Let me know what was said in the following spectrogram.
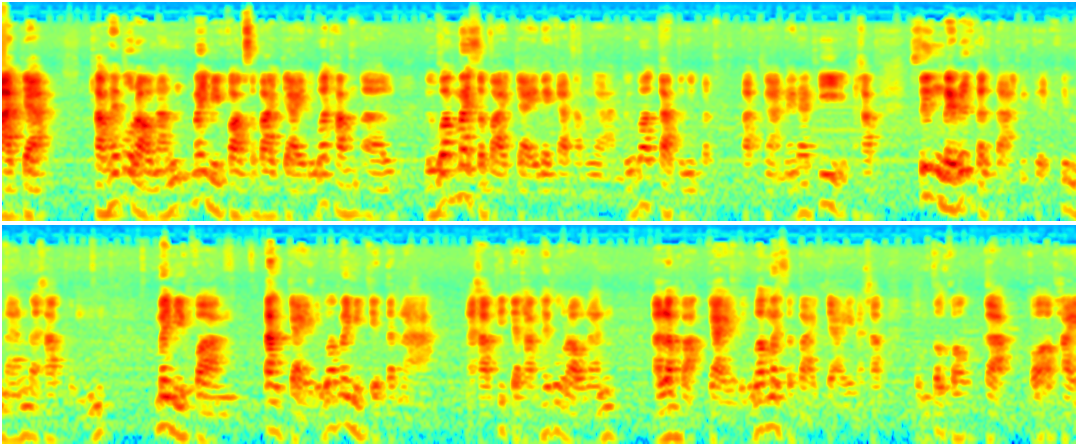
อาจจะทำให้พวกเรานั้นไม่มีความสบายใจหรือว่าทำเอ่อหรือว่าไม่สบายใจในการทำงาน หรือว่าการปฏิบัติงานในหน้าที่นะครับ ซึ่งในเรื่องต่างๆที่เกิดขึ้นนั้นนะครับ ผมไม่มีความตั้งใจหรือว่าไม่มีเจตนานะครับ ที่จะทำให้พวกเรานั้นอ่าลำบากใจหรือว่าไม่สบายใจนะครับ ผมต้องขอกราบขออภัย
